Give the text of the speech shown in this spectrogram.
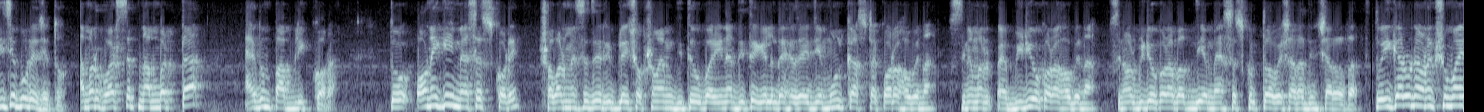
নিচে পড়ে যেত। আমার হোয়াটসঅ্যাপ নাম্বারটা একদম পাবলিক করা। তো অনেকেই মেসেজ করে, সবার মেসেজের রিপ্লাই সবসময় আমি দিতেও পারি না। দিতে গেলে দেখা যায় যে মূল কাজটা করা হবে না সিনেমার ভিডিও করা হবে না। সিনেমার ভিডিও করা বাদ দিয়ে মেসেজ করতে হবে সারাদিন, সারা রাত। তো এই কারণে অনেক সময়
